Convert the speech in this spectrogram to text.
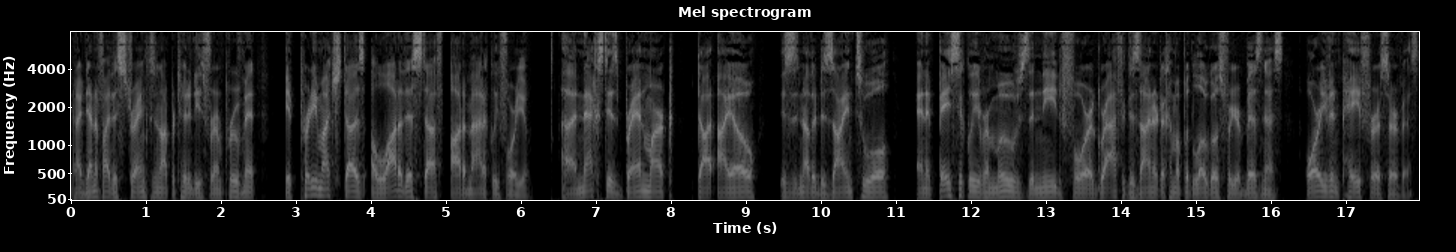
and identify the strengths and opportunities for improvement. It pretty much does a lot of this stuff automatically for you. Uh, next is brandmark.io. This is another design tool and it basically removes the need for a graphic designer to come up with logos for your business or even pay for a service.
